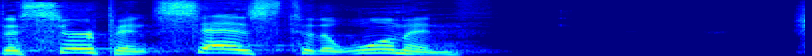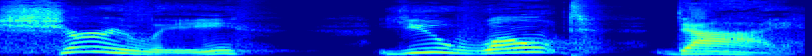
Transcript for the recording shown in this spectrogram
The serpent says to the woman, Surely you won't die.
